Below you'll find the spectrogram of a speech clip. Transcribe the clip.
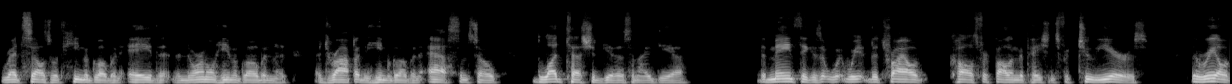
red cells with hemoglobin A, the, the normal hemoglobin, a, a drop in the hemoglobin S. And so blood tests should give us an idea. The main thing is that we, we, the trial calls for following the patients for two years. The real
